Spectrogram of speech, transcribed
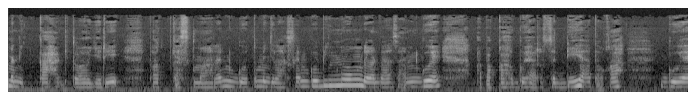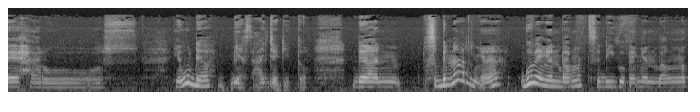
menikah gitu loh. Jadi podcast kemarin gue tuh menjelaskan gue bingung dengan perasaan gue. Apakah gue harus sedih ataukah gue harus ya udah biasa aja gitu. Dan sebenarnya gue pengen banget sedih gue pengen banget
